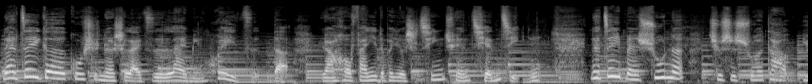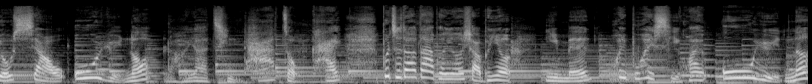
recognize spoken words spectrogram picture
那这个故事呢，是来自赖明惠子的，然后翻译的朋友是清泉浅景。那这一本书呢，就是说到有小乌云哦，然后要请他走开。不知道大朋友、小朋友。你们会不会喜欢乌云呢？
